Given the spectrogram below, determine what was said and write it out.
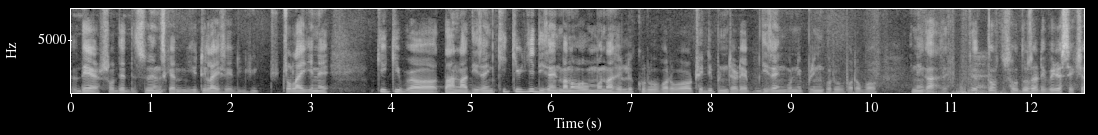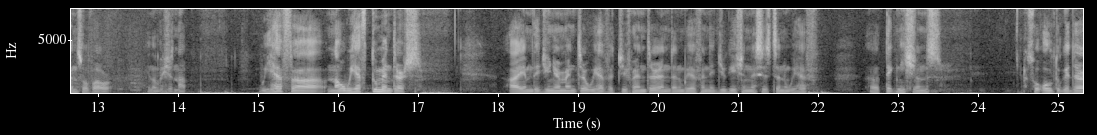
there so that the students can utilize it so চলাই কিনে কি কি তাহানা ডিজাইন কি কি কি ডিজাইন বনাব মন আছিল কৰিব পাৰিব থ্ৰী ডি প্ৰিণ্টাৰে ডিজাইন কৰি প্ৰিণ্ট কৰিব পাৰিব এনেকুৱা আছে so' those are the various sections of our innovation hub we have uh, now we have two mentors. I am the junior mentor. We have a chief mentor, and then we have an education assistant. We have uh, technicians. So all together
